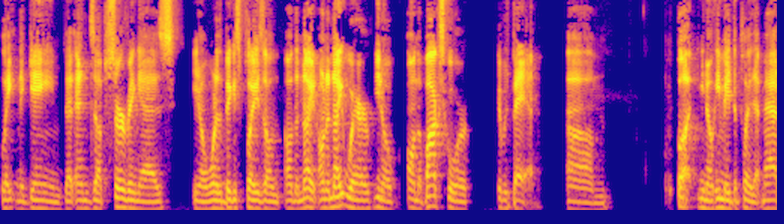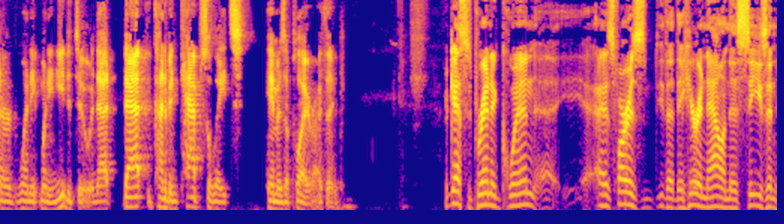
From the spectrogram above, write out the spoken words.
late in the game that ends up serving as you know one of the biggest plays on on the night on a night where you know on the box score it was bad um, but you know he made the play that mattered when he when he needed to and that that kind of encapsulates him as a player i think i guess Brendan quinn uh, as far as the, the here and now in this season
